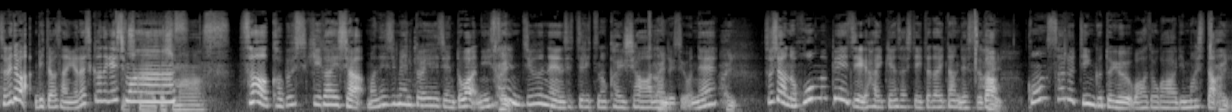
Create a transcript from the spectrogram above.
それでは、尾藤さんよろしくお願いします。たします。さあ、株式会社マネジメントエージェントは2010年設立の会社なんですよね。はい。そしてあの、ホームページ拝見させていただいたんですが、はいコンサルティングというワードがありました。はい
